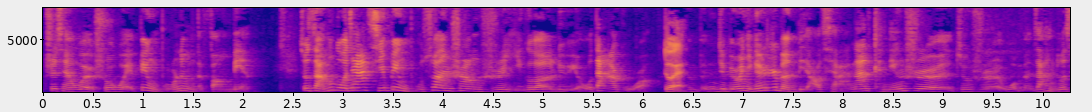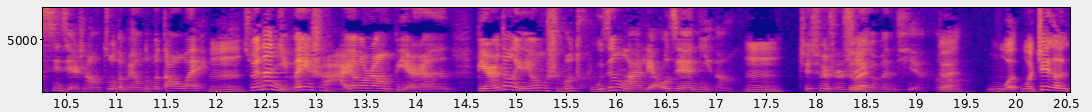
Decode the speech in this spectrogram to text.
之前，我也说过，也并不是那么的方便。就咱们国家其实并不算上是一个旅游大国，对，就比如你跟日本比较起来，那肯定是就是我们在很多细节上做的没有那么到位，嗯所以那你为啥要让别人，别人到底用什么途径来了解你呢？嗯，这确实是一个问题。对嗯我我这个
